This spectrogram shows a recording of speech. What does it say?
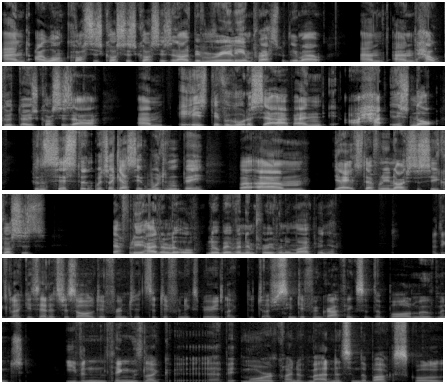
and I want crosses, crosses, crosses. And I've been really impressed with the amount and and how good those crosses are. Um, it is difficult to set up, and ha- it's not consistent, which I guess it wouldn't be. But um, yeah, it's definitely nice to see crosses definitely had a little little bit of an improvement in my opinion. I think, like you said, it's just all different. It's a different experience. Like I've seen different graphics of the ball movement, even things like uh, a bit more kind of madness in the box, goal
